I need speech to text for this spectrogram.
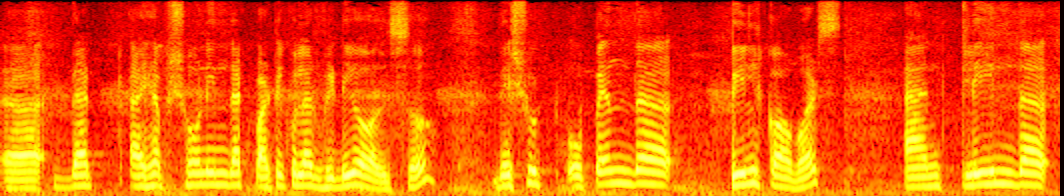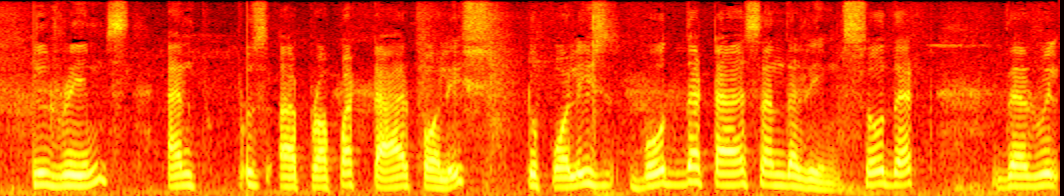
uh, that I have shown in that particular video also they should open the wheel covers and clean the rims and use a proper tire polish to polish both the tires and the rims so that there will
